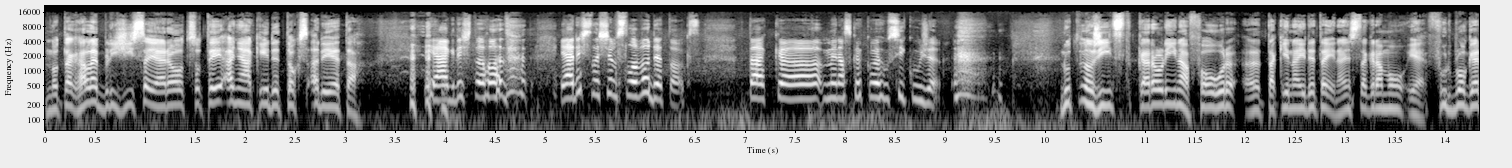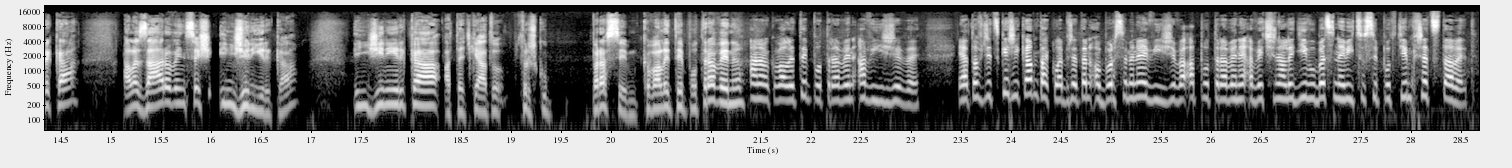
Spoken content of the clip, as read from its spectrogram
No tak hele, blíží se jaro, co ty a nějaký detox a dieta? já když tohle, já když slyším slovo detox, tak uh, mi naskakuje husí kůže. Nutno říct, Karolína Four, uh, taky najdete i na Instagramu, je foodblogerka, ale zároveň seš inženýrka. Inženýrka, a teď já to trošku prasím, kvality potravin? Ano, kvality potravin a výživy. Já to vždycky říkám takhle, protože ten obor se jmenuje výživa a potraviny a většina lidí vůbec neví, co si pod tím představit.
